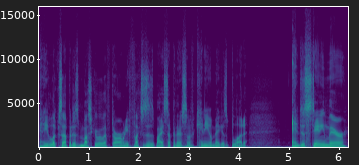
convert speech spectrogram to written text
and he looks up at his muscular left arm and he flexes his bicep and there's some of Kenny Omega's blood. And just standing there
